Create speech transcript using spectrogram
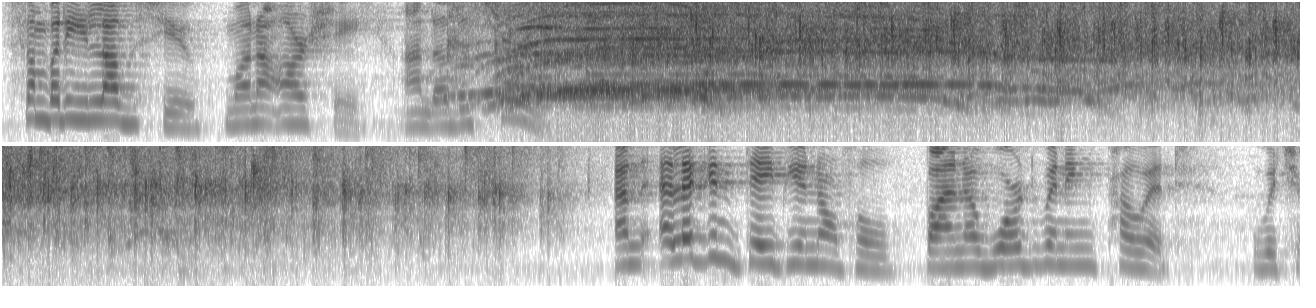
Somebody Loves You, Mona Arshi, and other stories. An elegant debut novel by an award-winning poet which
